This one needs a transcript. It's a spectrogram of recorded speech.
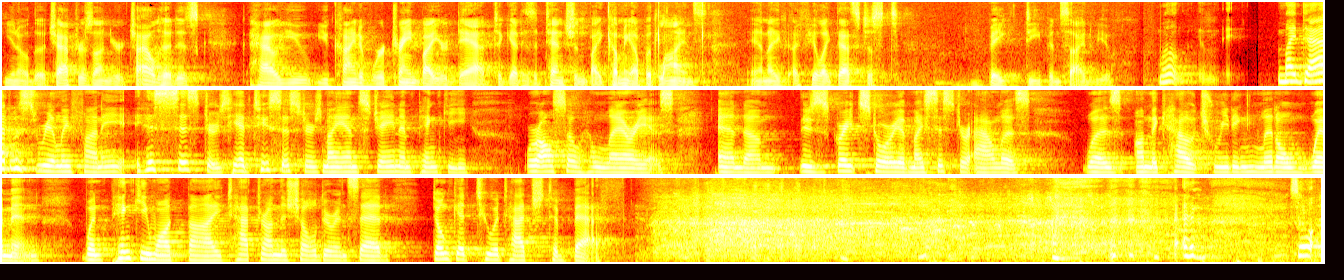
you know, the chapters on your childhood is how you you kind of were trained by your dad to get his attention by coming up with lines, and I, I feel like that's just baked deep inside of you. Well, my dad was really funny. His sisters, he had two sisters, my aunts Jane and Pinky, were also hilarious. And um, there's this great story of my sister Alice was on the couch reading Little Women when Pinky walked by, tapped her on the shoulder, and said, Don't get too attached to Beth. And so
